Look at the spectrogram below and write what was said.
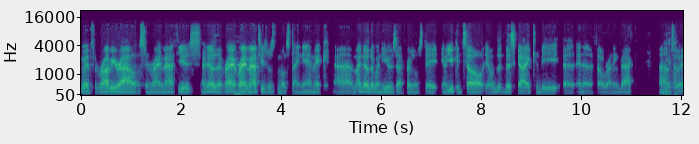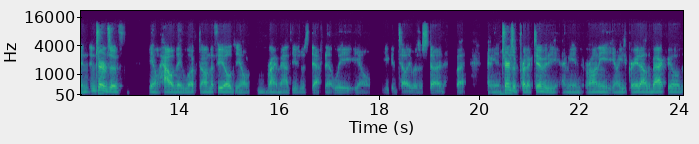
with Robbie Rouse and Ryan Mathews. I know that Ryan Ryan mm-hmm. Mathews was the most dynamic. Um, I know that when he was at Fresno State, you know, you could tell, you know, that this guy can be a, an NFL running back. Um, yeah. So in, in terms of you know how they looked on the field, you know Ryan Mathews was definitely you know you could tell he was a stud. But I mean, in mm-hmm. terms of productivity, I mean Ronnie, you know he's great out of the backfield.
